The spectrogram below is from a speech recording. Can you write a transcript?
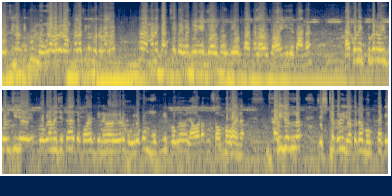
বলছিলাম যে খুব নোংরা ভাবে রং খেলা ছিল ছোটবেলায়। হ্যাঁ মানে যাচ্ছে তাই বা ড্রেনের জল ফল দিয়েও খেলা হয়েছে, হয়নি যে তা না এখন একটুখানি ওই বলছি যে প্রোগ্রামে যেতে হয়, তো পরের দিন এবার ওই রকম মুখ নিয়ে প্রোগ্রামে যাওয়াটা খুব সম্ভব হয় না। তাই জন্য চেষ্টা করি যতটা মুখটাকে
